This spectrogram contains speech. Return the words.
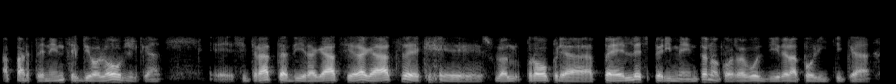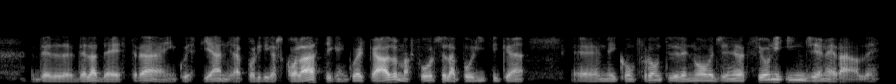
appartenenza ideologica. Eh, si tratta di ragazzi e ragazze che sulla propria pelle sperimentano cosa vuol dire la politica del, della destra in questi anni, la politica scolastica in quel caso, ma forse la politica eh, nei confronti delle nuove generazioni in generale.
